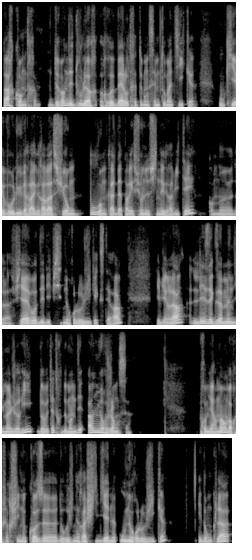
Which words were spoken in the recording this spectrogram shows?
Par contre, devant des douleurs rebelles au traitement symptomatique ou qui évoluent vers l'aggravation ou en cas d'apparition de signes de gravité, comme euh, de la fièvre, des déficits neurologiques, etc., eh bien là, les examens d'imagerie doivent être demandés en urgence. Premièrement, on va rechercher une cause euh, d'origine rachidienne ou neurologique. Et donc là,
